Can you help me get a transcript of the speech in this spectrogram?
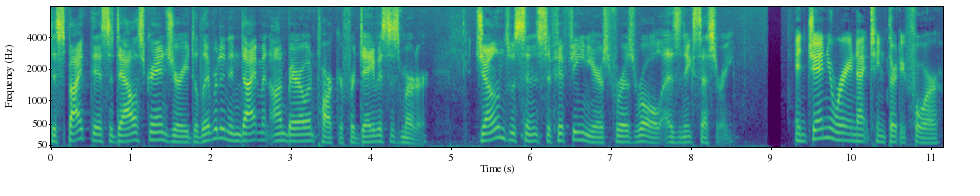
Despite this, a Dallas grand jury delivered an indictment on Barrow and Parker for Davis's murder. Jones was sentenced to 15 years for his role as an accessory. In January 1934,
